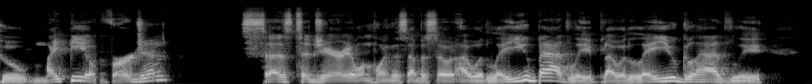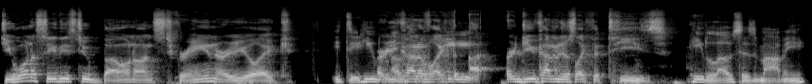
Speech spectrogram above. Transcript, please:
who might be a virgin, says to Gerri at one point in this episode, "I would lay you badly, but I would lay you gladly." Do you want to see these two bone on screen, or are you like, dude? He are you kind of like, he, the, or do you kind of just like the tease? He loves his mommy.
